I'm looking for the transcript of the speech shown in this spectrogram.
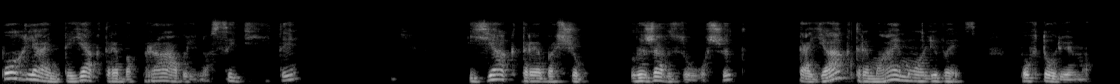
погляньте, як треба правильно сидіти, як треба, щоб лежав зошит, та як тримаємо олівець. Повторюємо.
